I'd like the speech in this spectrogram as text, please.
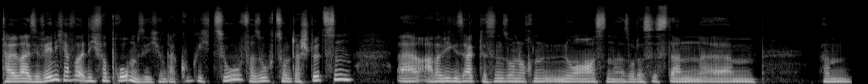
Teilweise wenig, aber die verproben sich. Und da gucke ich zu, versuche zu unterstützen. Äh, aber wie gesagt, das sind so noch Nuancen. Also das ist dann, ähm, ähm,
